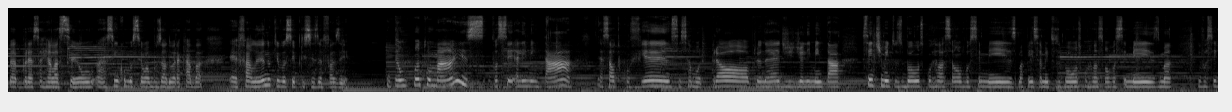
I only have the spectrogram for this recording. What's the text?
pra, por essa relação, assim como o seu abusador acaba é, falando que você precisa fazer. Então, quanto mais você alimentar essa autoconfiança, esse amor próprio, né, de, de, alimentar sentimentos bons com relação a você mesma, pensamentos bons com relação a você mesma, e você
